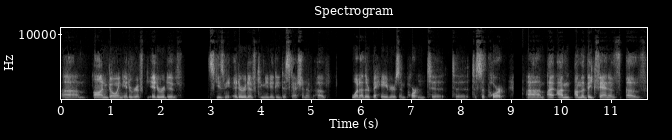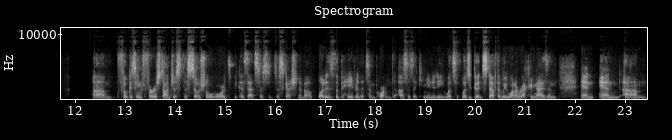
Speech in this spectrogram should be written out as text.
um, ongoing iterative iterative excuse me iterative community discussion of, of what other behavior is important to to to support. Um, I, I'm I'm a big fan of of um, focusing first on just the social rewards because that's just a discussion about what is the behavior that's important to us as a community? What's what's good stuff that we want to recognize and and and um,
